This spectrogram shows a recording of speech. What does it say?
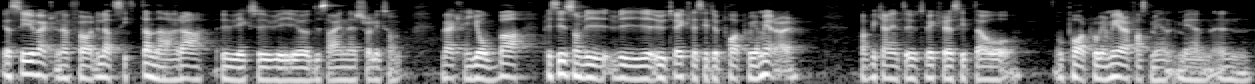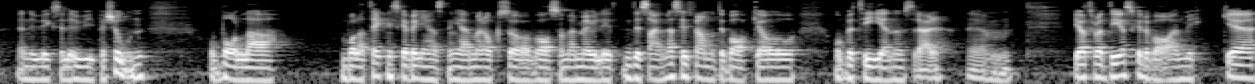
jag ser ju verkligen en fördel att sitta nära UX, UI och designers och liksom verkligen jobba, precis som vi, vi utvecklare sitter och parprogrammerar. Varför kan inte utvecklare sitta och, och parprogrammera fast med, med en, en, en UX eller UI-person och bolla, bolla tekniska begränsningar men också vad som är möjligt designmässigt fram och tillbaka och, och beteenden och sådär. Um, jag tror att det skulle vara en mycket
